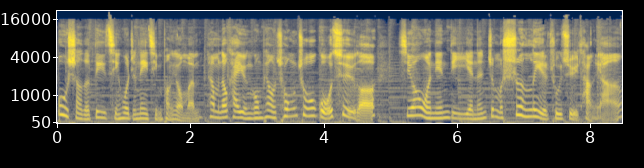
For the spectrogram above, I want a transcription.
不少的地勤或者内勤朋友们，他们都开员工票冲出国去了，希望我年底也能这么顺利的出去一趟呀。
